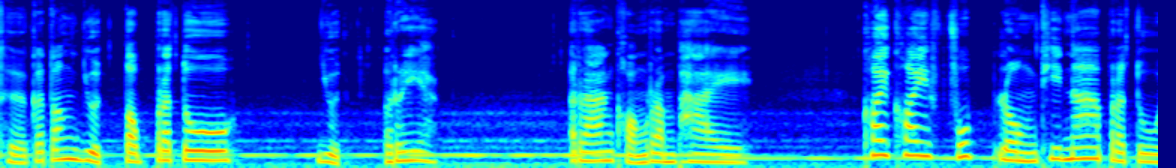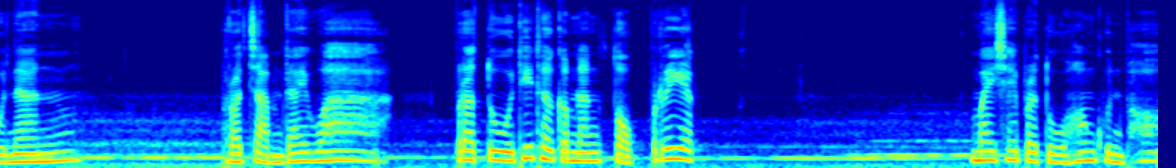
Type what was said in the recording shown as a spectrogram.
เธอก็ต้องหยุดตบประตู หยุดเรียก ร่างของรำไพค่อยๆ ฟุบลงที่หน้าประตูนั้น เพราะจำได้ว่า ประตูที่เธอกำลังตบเรียก ไม่ใช่ประตูห้องคุณพ่อ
